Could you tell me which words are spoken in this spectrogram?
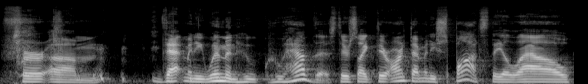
for um, that many women who who have this. There's like there aren't that many spots they allow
